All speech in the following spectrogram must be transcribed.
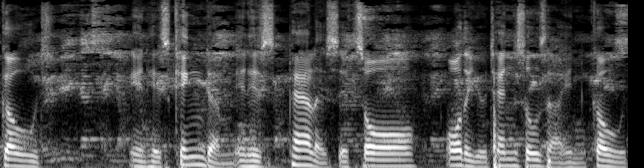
gold in his kingdom, in his palace, it's all all the utensils are in gold.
